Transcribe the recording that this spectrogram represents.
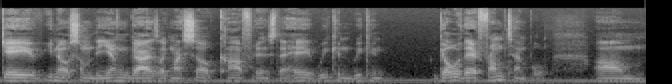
gave, you know, some of the young guys like myself confidence that, hey, we can, we can go there from Temple. Um,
